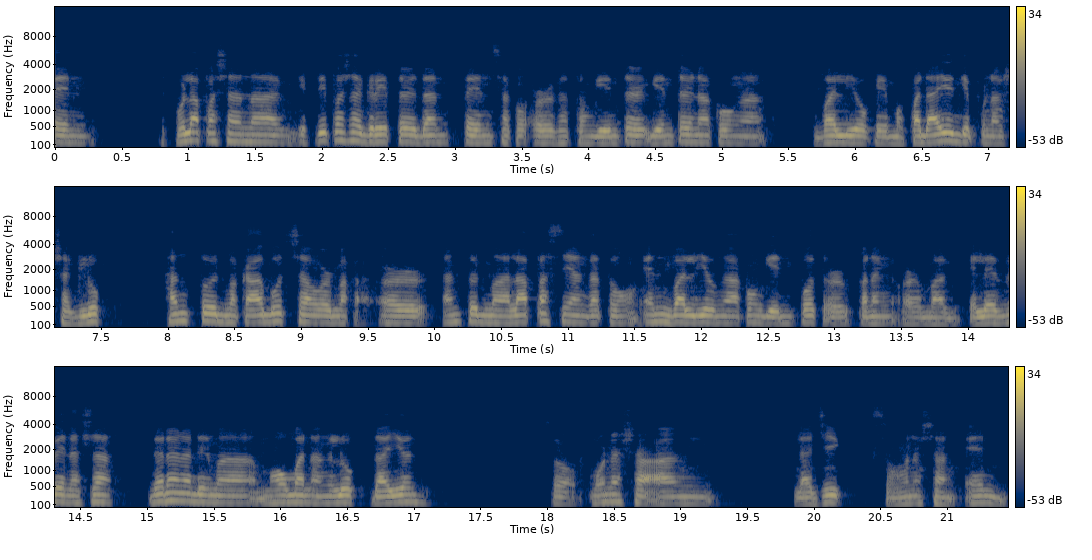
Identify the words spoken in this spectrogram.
10 if wala pa siya nag if di pa siya greater than 10 sa ko or katong gi-enter gi-enter na ko nga value kay magpadayon gyud po na siya loop hantod makaabot sa or maka, or hantod malapas niya ang katong n value nga akong gi-input or panang or mag 11 na siya. Dara na din ma mahuman ang loop dayon. So muna siya ang logic. So muna siyang end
